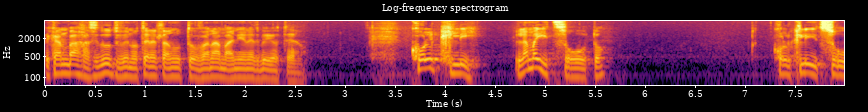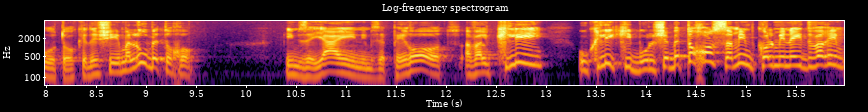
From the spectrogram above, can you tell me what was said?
וכאן באה החסידות ונותנת לנו תובנה מעניינת ביותר. כל כלי, למה ייצרו אותו? כל כלי ייצרו אותו כדי שימלאו בתוכו. אם זה יין, אם זה פירות, אבל כלי הוא כלי קיבול שבתוכו שמים כל מיני דברים.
